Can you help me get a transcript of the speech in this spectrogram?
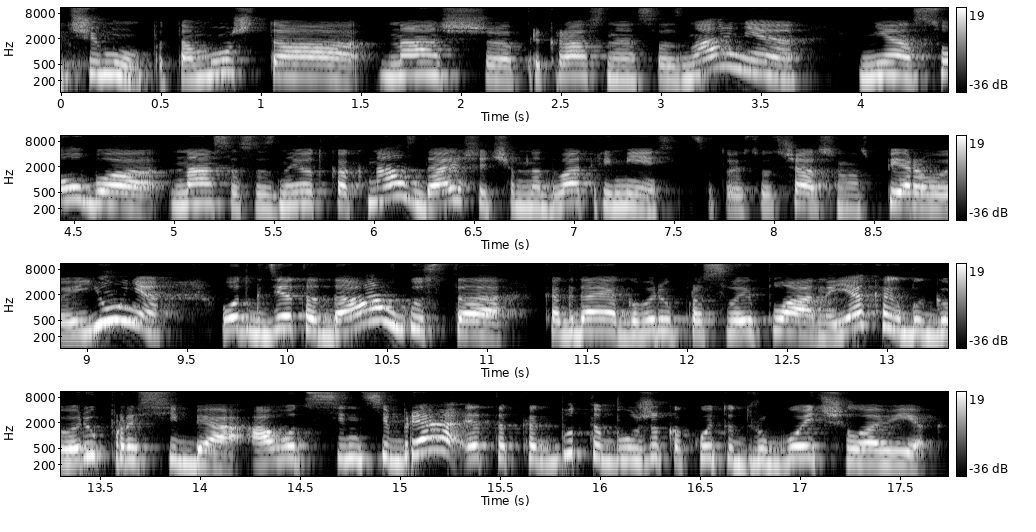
Почему? Потому что наше прекрасное сознание не особо нас осознает как нас дальше, чем на 2-3 месяца. То есть вот сейчас у нас 1 июня, вот где-то до августа, когда я говорю про свои планы, я как бы говорю про себя. А вот с сентября это как будто бы уже какой-то другой человек.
